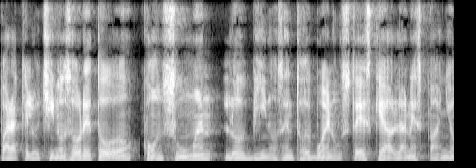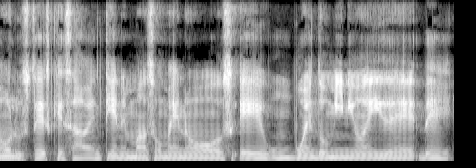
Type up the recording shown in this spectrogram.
para que los chinos sobre todo consuman los vinos. Entonces, bueno, ustedes que hablan español, ustedes que saben, tienen más o menos eh, un buen dominio ahí de, de,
